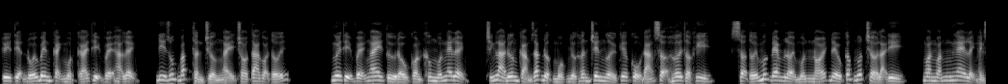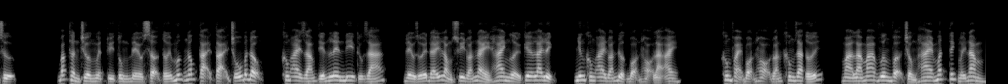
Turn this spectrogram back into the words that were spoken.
tùy tiện đối bên cạnh một cái thị vệ hạ lệnh, đi giúp Bắc Thần Trường ngày cho ta gọi tới. Ngươi thị vệ ngay từ đầu còn không muốn nghe lệnh, chính là đương cảm giác được một nhược hân trên người kia cổ đáng sợ hơi thở khi, sợ tới mức đem lời muốn nói đều cấp nuốt trở lại đi, ngoan ngoãn nghe lệnh hành sự. Bắc Thần Trường Nguyệt tùy tùng đều sợ tới mức ngốc tại tại chỗ bất động, không ai dám tiến lên đi cứu giá, đều dưới đáy lòng suy đoán này hai người kia lai lịch, nhưng không ai đoán được bọn họ là ai. Không phải bọn họ đoán không ra tới, mà là Ma Vương vợ chồng hai mất tích mấy năm,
